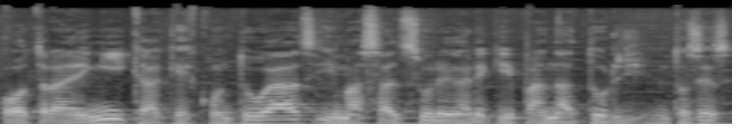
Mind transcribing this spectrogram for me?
otra en Ica, que es Contugas, y más al sur en Arequipa, Naturgi. Entonces,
